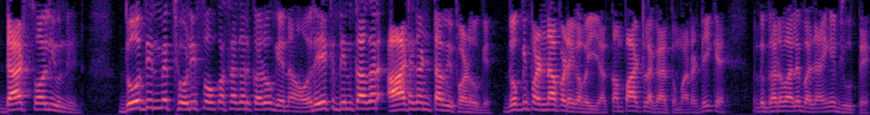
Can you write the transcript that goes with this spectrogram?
दैट्स ऑल यू नीड दो दिन में थ्योरी फोकस अगर करोगे ना, और एक दिन का अगर आठ घंटा भी पढ़ोगे दो की पढ़ना पड़ेगा भैया कंपार्ट लगा है तुम्हारा, ठीक है? तो घर वाले बजाएँगे जूते।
